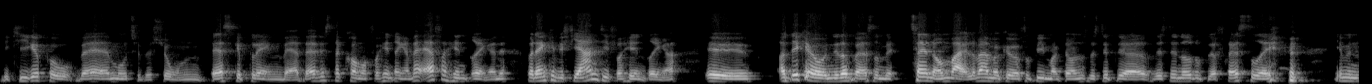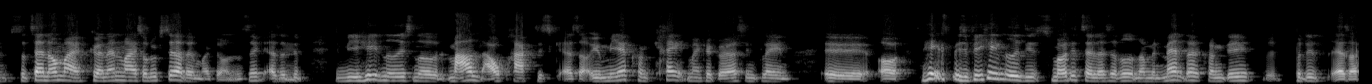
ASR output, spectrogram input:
Vi kigger på, hvad er motivationen, hvad skal planen være, hvad hvis der kommer forhindringer, hvad er forhindringerne, hvordan kan vi fjerne de forhindringer, øh, og det kan jo netop være sådan med, tag en omvej, eller hvad med at køre forbi McDonald's, hvis det, bliver, hvis det er noget, du bliver fristet af. Jamen, så tag en omvej, kør en anden vej, så du ikke ser den McDonald's. Ikke? Altså, mm. det, det, vi er helt nede i sådan noget meget lavpraktisk. Altså, og jo mere konkret man kan gøre sin plan, øh, og helt specifikt, helt nede i de små detaljer, så jeg ved, når man mandag kl. det, på det, altså,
